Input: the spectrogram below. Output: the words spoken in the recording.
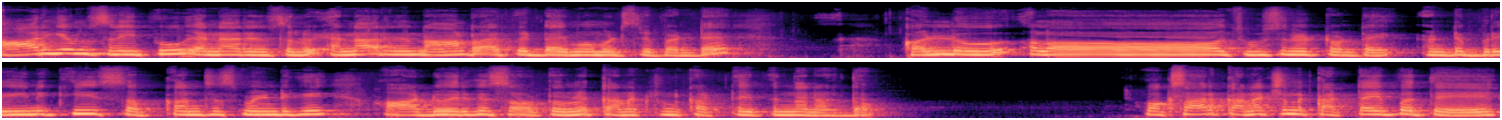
RM sleep NRM sleep NRM non rapid eye movement sleep అంటే కళ్ళు అలా చూసినట్టు ఉంటాయి. అంటే బ్రెయిన్కి సబ్ కాన్షియస్ మైండ్కి హార్డ్వేర్కి సాఫ్ట్వేర్కి కనెక్షన్ కట్ అయిపోయిందని అర్థం. ఒకసారి కనెక్షన్ కట్ అయిపోతే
